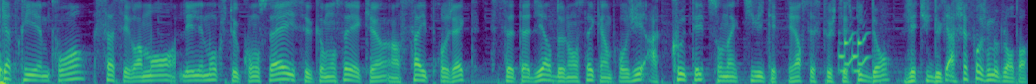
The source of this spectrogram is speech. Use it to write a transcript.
Quatrième point, ça c'est vraiment l'élément que je te conseille, c'est de commencer avec un, side project, c'est-à-dire de lancer avec un projet à côté de son activité. D'ailleurs, c'est ce que je t'explique dans l'étude de cas. À chaque fois que je me plante, hein.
